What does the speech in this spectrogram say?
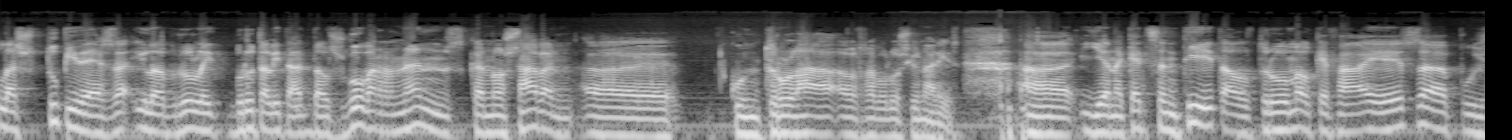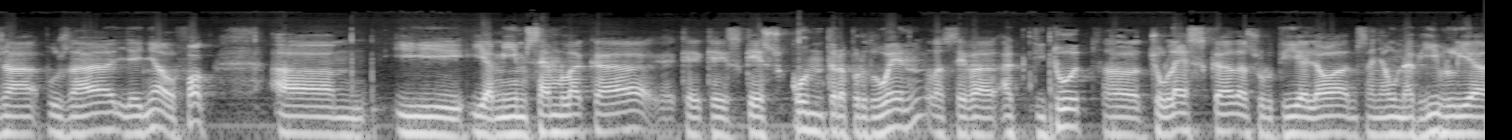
l'estupidesa i la brutalitat dels governants que no saben eh, controlar els revolucionaris. Uh, I en aquest sentit, el Trump el que fa és uh, pujar, posar llenya al foc. Uh, i, I a mi em sembla que, que, que, és, que és contraproduent la seva actitud uh, xulesca de sortir allò a ensenyar una bíblia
